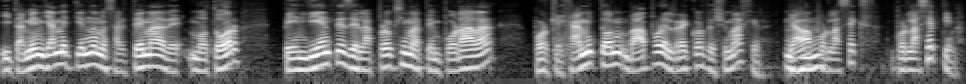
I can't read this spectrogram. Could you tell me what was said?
Y también ya metiéndonos al tema de motor, pendientes de la próxima temporada, porque Hamilton va por el récord de Schumacher. Ya va por la sexta, por la séptima.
